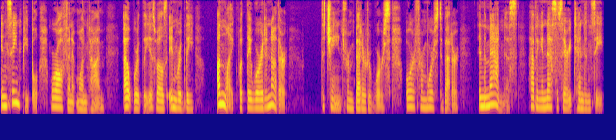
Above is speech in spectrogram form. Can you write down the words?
Insane people were often at one time, outwardly as well as inwardly, unlike what they were at another. The change from better to worse, or from worse to better, in the madness having a necessary tendency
